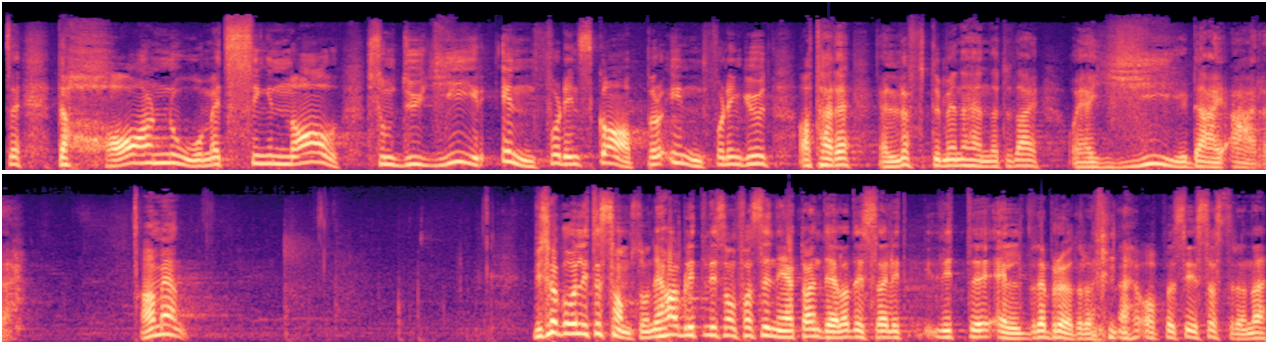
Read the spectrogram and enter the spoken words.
Det har noe med et signal som du gir innenfor din skaper og innenfor din Gud. At 'Herre, jeg løfter mine hender til deg, og jeg gir deg ære'. Amen. Vi skal gå litt til Samson. Jeg har blitt litt sånn fascinert av en del av disse litt, litt eldre brødrene og søstrene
